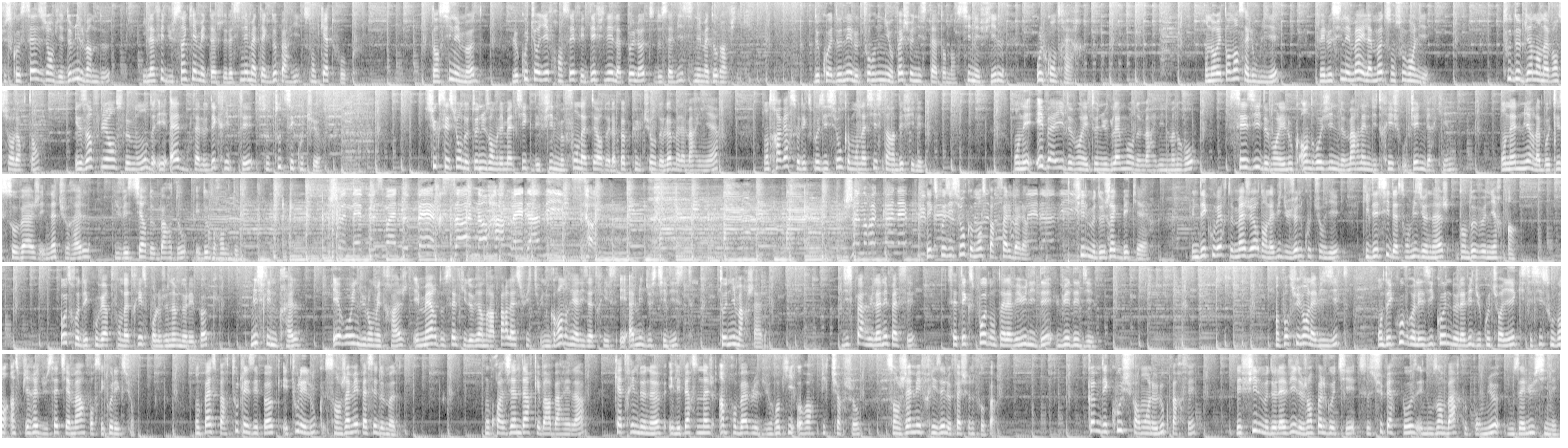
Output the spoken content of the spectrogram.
Jusqu'au 16 janvier 2022, il a fait du cinquième étage de la Cinémathèque de Paris son catwalk. Dans Cinémode, le couturier français fait défiler la pelote de sa vie cinématographique. De quoi donner le tournis au fashionista tendance cinéphile, ou le contraire. On aurait tendance à l'oublier, mais le cinéma et la mode sont souvent liés. Tous deux bien en avance sur leur temps, ils influencent le monde et aident à le décrypter sous toutes ses coutures. Succession de tenues emblématiques des films fondateurs de la pop culture de l'homme à la marinière, on traverse l'exposition comme on assiste à un défilé. On est ébahi devant les tenues glamour de Marilyn Monroe, saisi devant les looks androgynes de Marlène Dietrich ou Jane Birkin, on admire la beauté sauvage et naturelle du vestiaire de Bardot et de Brando. Personne en Harley Davidson. Je ne reconnais plus. L'exposition commence par Falbala, film de Jacques Becker. Une découverte majeure dans la vie du jeune couturier qui décide à son visionnage d'en devenir un. Autre découverte fondatrice pour le jeune homme de l'époque, Micheline Prel, héroïne du long métrage et mère de celle qui deviendra par la suite une grande réalisatrice et amie du styliste, Tony Marshall. Disparue l'année passée, cette expo dont elle avait eu l'idée lui est dédiée. En poursuivant la visite, on découvre les icônes de la vie du couturier qui s'est si souvent inspiré du 7e art pour ses collections. On passe par toutes les époques et tous les looks sans jamais passer de mode. On croise Jeanne d'Arc et Barbarella, Catherine Deneuve et les personnages improbables du Rocky Horror Picture Show, sans jamais friser le fashion faux pas. Comme des couches formant le look parfait, les films de la vie de Jean-Paul Gaultier se superposent et nous embarquent pour mieux nous halluciner.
